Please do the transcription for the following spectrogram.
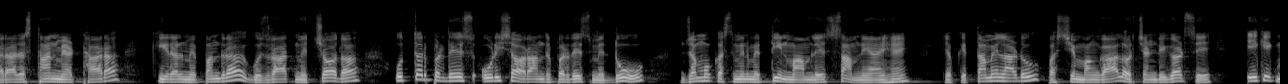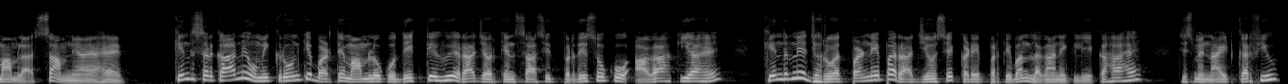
राजस्थान में 18, केरल में 15, गुजरात में 14, उत्तर प्रदेश उड़ीसा और आंध्र प्रदेश में दो, जम्मू कश्मीर में तीन मामले सामने आए हैं, जबकि तमिलनाडु, पश्चिम बंगाल और चंडीगढ़ से एक एक मामला सामने आया है। केंद्र सरकार ने ओमिक्रोन के बढ़ते मामलों को देखते हुए राज्य और केंद्र शासित प्रदेशों को आगाह किया है। केंद्र ने ज़रूरत पड़ने पर राज्यों से कड़े प्रतिबंध लगाने के लिए कहा है, जिसमें नाइट कर्फ्यू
